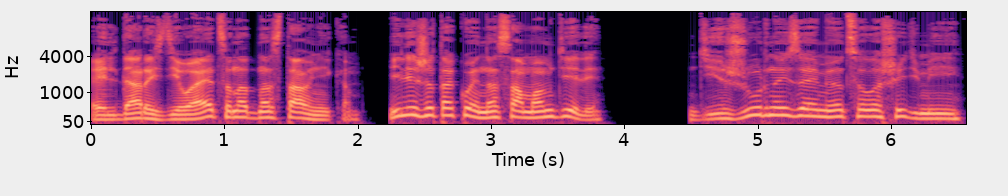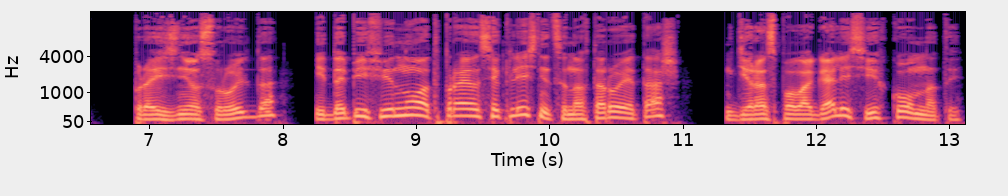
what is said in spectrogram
Эльдар издевается над наставником, или же такой на самом деле. «Дежурный займется лошадьми», произнес Рольда и, допив вино, отправился к лестнице на второй этаж, где располагались их комнаты.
